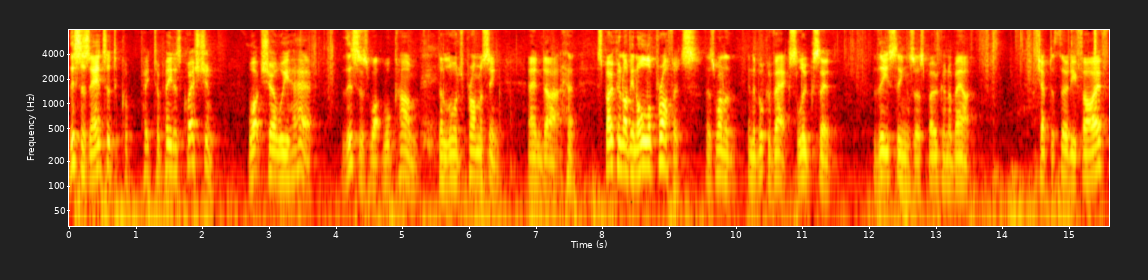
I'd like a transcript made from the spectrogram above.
This is answer to, to Peter's question What shall we have? This is what will come, the Lord's promising. And uh, spoken of in all the prophets, as one of, in the book of Acts, Luke said, these things are spoken about. Chapter 35,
